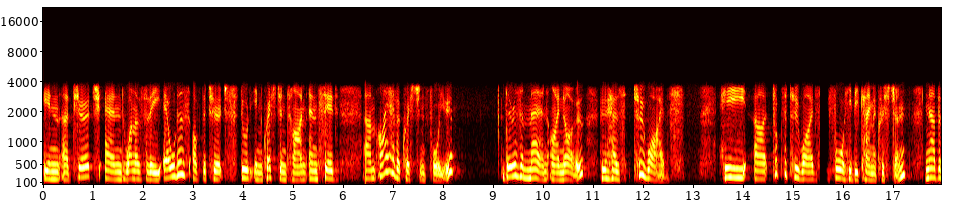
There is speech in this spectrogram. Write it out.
in a church, and one of the elders of the church stood in question time and said, um, I have a question for you. There is a man I know who has two wives. He uh, took the two wives before he became a Christian. Now, the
